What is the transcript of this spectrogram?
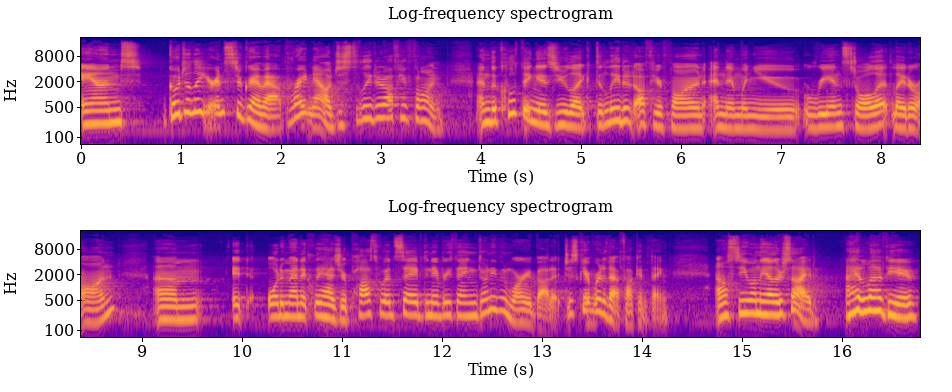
and go delete your Instagram app right now. Just delete it off your phone. And the cool thing is, you like delete it off your phone, and then when you reinstall it later on, um, it automatically has your password saved and everything. Don't even worry about it. Just get rid of that fucking thing. I'll see you on the other side. I love you.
